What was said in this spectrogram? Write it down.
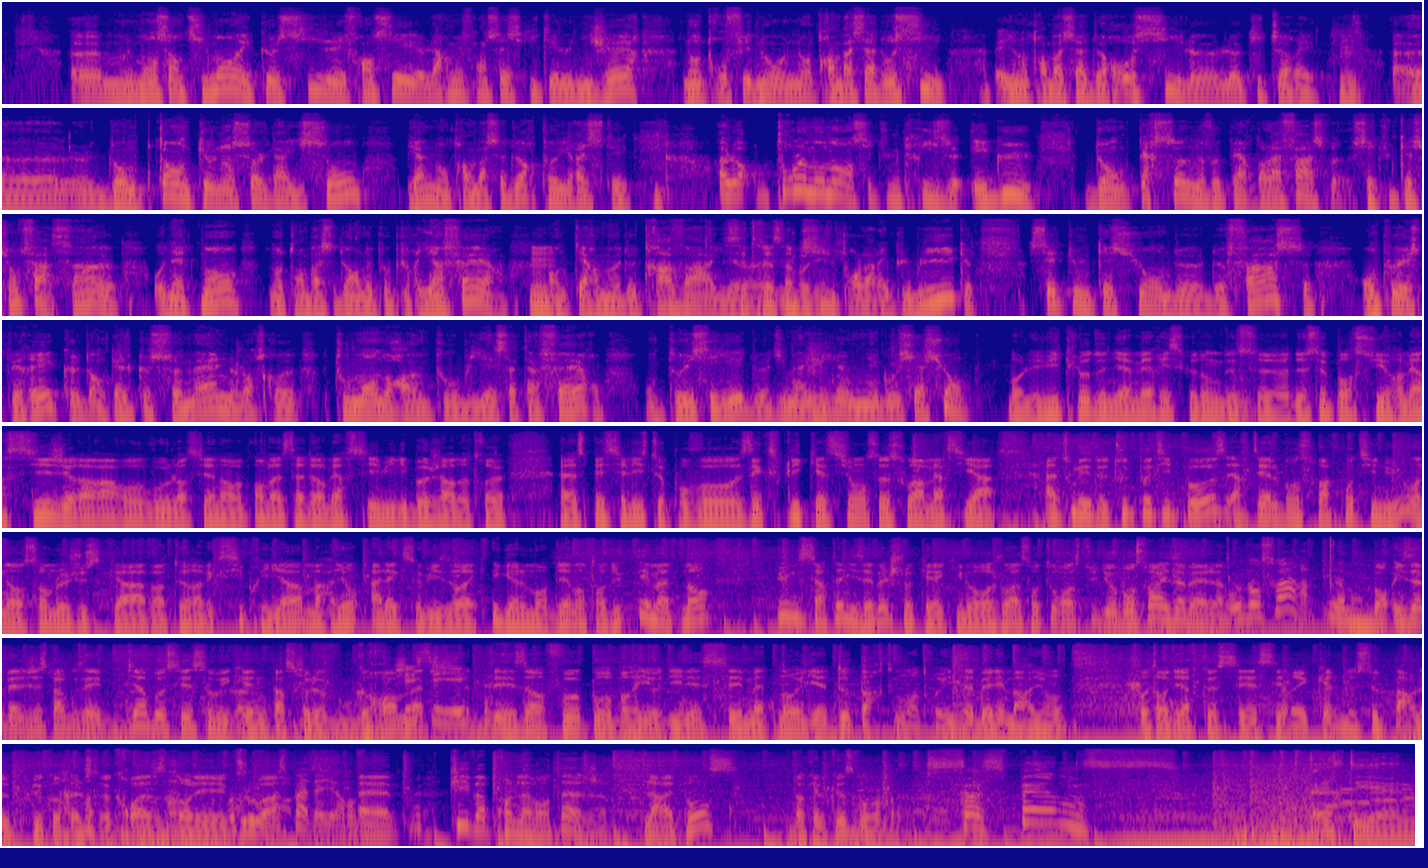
Euh, mon sentiment est que si les Français, l'armée française quittait le Niger, notre, notre ambassade aussi, et notre ambassadeur aussi le, quitterait. Hmm. donc tant que nos soldats y sont, bien notre ambassadeur peut y rester. Alors, pour le moment, c'est une crise aiguë, donc personne ne veut perdre la face. C'est une question de face. Hein. Honnêtement, notre ambassadeur ne peut plus rien faire hmm. en termes de travail très utile pour la République. C'est une question de, face. On peut espérer que dans quelques semaines, lorsque tout le monde aura un peu oublié cette affaire, on peut essayer d'imaginer une négociation. Bon, le huis clos de Niamey risque donc de se, de se poursuivre. Merci Gérard Haro, vous l'ancien ambassadeur. Merci Émilie Beaujard, notre euh, spécialiste, pour vos explications ce soir. Merci à, à tous les deux. Toute petite pause. RTL Bonsoir continue. On est ensemble jusqu'à 20h avec Cyprien, Marion, Alex Vizorek également, bien entendu. Et maintenant, une certaine Isabelle Choquet qui nous rejoint à son tour en studio. Bonsoir Isabelle. Bonsoir. Bon Isabelle, j'espère que vous avez bien bossé ce week-end parce que le grand match des infos pour briller au dîner, c'est maintenant il y a deux partout entre Isabelle et Marion. Autant dire que c'est serré, qu'elles ne se parlent plus quand elles se croisent dans les couloirs. Se pas d'ailleurs. Euh, qui va prendre l'avantage? La réponse dans quelques secondes. Suspense RTL.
